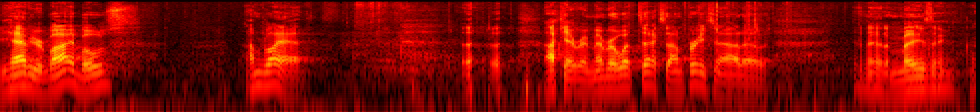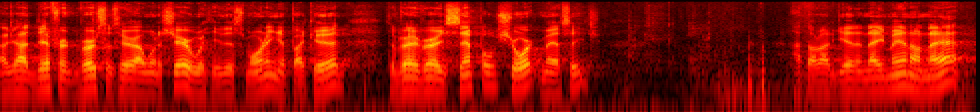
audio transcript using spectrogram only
You have your Bibles, I'm glad. I can't remember what text I'm preaching out of. Isn't that amazing? I got different verses here I want to share with you this morning, if I could. It's a very, very simple, short message. I thought I'd get an amen on that,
